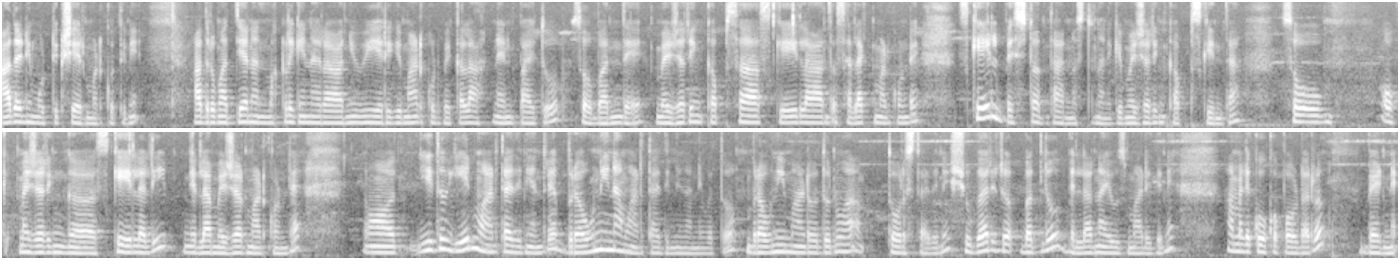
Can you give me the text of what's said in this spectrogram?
ಆದರೆ ನಿಮ್ಮ ಒಟ್ಟಿಗೆ ಶೇರ್ ಮಾಡ್ಕೋತೀನಿ. ಅದ್ರ ಮಧ್ಯೆ ನನ್ನ ಮಕ್ಕಳಿಗೆ ಏನಾರ ನ್ಯೂ ಇಯರಿಗೆ ಮಾಡಿಕೊಡ್ಬೇಕಲ್ಲ, ನೆನಪಾಯಿತು. ಸೊ ಬಂದೆ. ಮೆಷರಿಂಗ್ ಕಪ್ಸಾ ಸ್ಕೇಲಾ ಅಂತ ಸೆಲೆಕ್ಟ್ ಮಾಡಿಕೊಂಡೆ. ಸ್ಕೇಲ್ ಬೆಸ್ಟ್ ಅಂತ ಅನ್ನಿಸ್ತು ನನಗೆ ಮೆಷರಿಂಗ್ ಕಪ್ಸ್ಗಿಂತ ಸೊ ಓಕೆ ಮೆಷರಿಂಗ್ ಸ್ಕೇಲಲ್ಲಿ ಎಲ್ಲ ಮೆಷರ್ ಮಾಡಿಕೊಂಡೆ. ಇದು ಏನು ಮಾಡ್ತಾಯಿದ್ದೀನಿ ಅಂದರೆ ಬ್ರೌನಿನ ಮಾಡ್ತಾಯಿದ್ದೀನಿ ನಾನಿವತ್ತು. ಬ್ರೌನಿ ಮಾಡೋದನ್ನು ತೋರಿಸ್ತಾ ಇದ್ದೀನಿ ಶುಗರ್ ಬದಲು ಬೆಲ್ಲನ ಯೂಸ್ ಮಾಡಿದ್ದೀನಿ ಆಮೇಲೆ ಕೋಕೋ ಪೌಡರು ಬೆಣ್ಣೆ.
